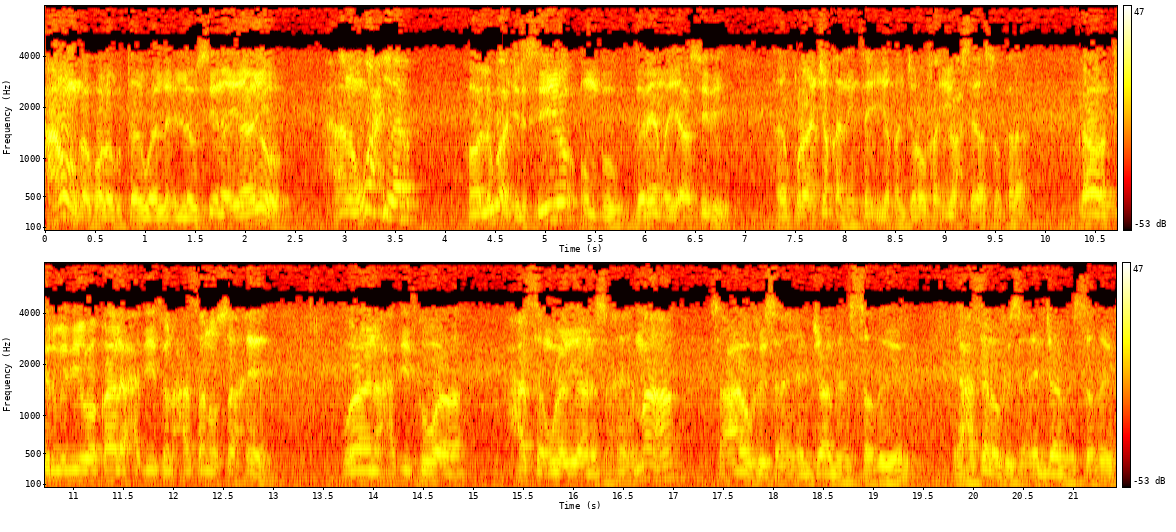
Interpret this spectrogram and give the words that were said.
xanuunka kolay ku tahay waa la ilowsiinayaayo. Xanuun wax yar oo lagu ajrisiiyo unbuu dareemayaa sidii quraanjo qanintay iyo qanjaruufa iyo wax sidaas oo kale ah rawahu tirmidiy wa qaala xadiidun xasanu صaxiix waana xadiidku waa xasan weeyaane صaxiix maaha صaxahu fi صaxiix اjaamiع الصغيir xasanahu fi صaxiix اjaamiع الصغيir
